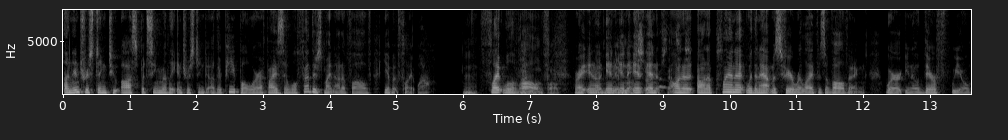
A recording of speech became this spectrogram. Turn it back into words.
uninteresting to us, but seem really interesting to other people. Where if I say, well, feathers might not evolve, yeah, but flight will. Hmm. Flight will Flight will evolve evolve. right in in- in, in in, in, in, on a on a planet with an atmosphere where life is evolving where you know there you know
